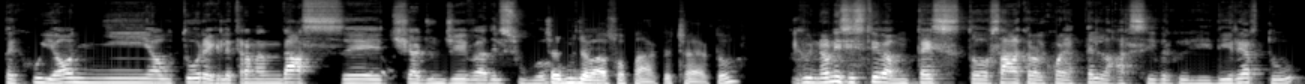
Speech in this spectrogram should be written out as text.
per cui ogni autore che le tramandasse ci aggiungeva del suo. Ci aggiungeva la sua parte, certo. Per cui non esisteva un testo sacro al quale appellarsi, per cui di Re Artù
